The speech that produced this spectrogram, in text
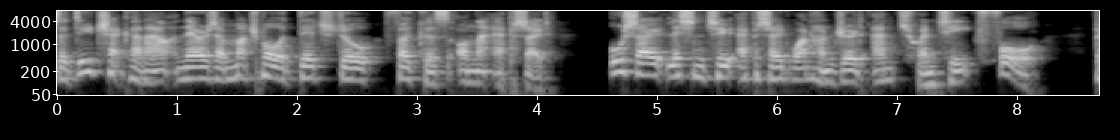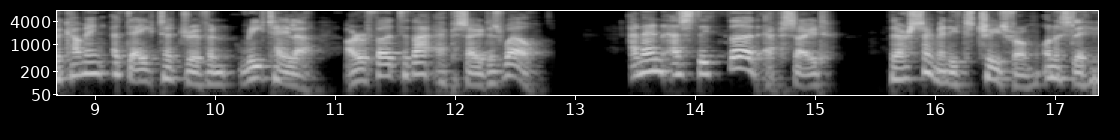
So do check that out, and there is a much more digital focus on that episode. Also, listen to episode 124 Becoming a Data Driven Retailer. I referred to that episode as well. And then, as the third episode, there are so many to choose from, honestly.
